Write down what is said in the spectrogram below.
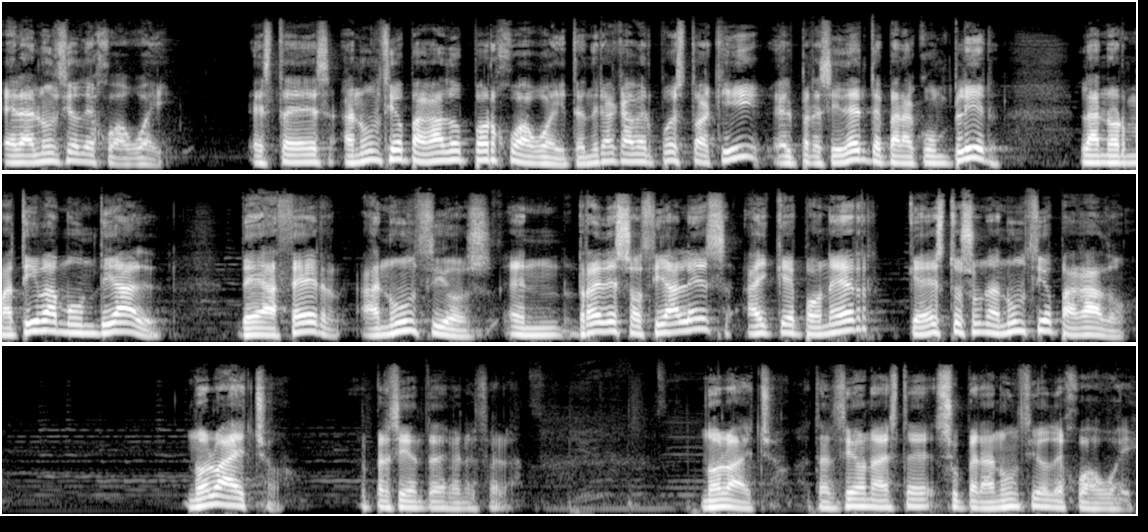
el anuncio de Huawei. Este es anuncio pagado por Huawei. Tendría que haber puesto aquí el presidente para cumplir la normativa mundial de hacer anuncios en redes sociales. Hay que poner que esto es un anuncio pagado. No lo ha hecho el presidente de Venezuela. No lo ha hecho. Atención a este superanuncio de Huawei.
